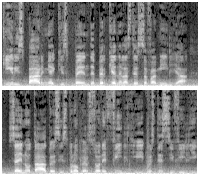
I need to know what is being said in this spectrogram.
Chi risparmia e chi spende, perché nella stessa famiglia, se hai notato, esistono persone, figli, i tuoi stessi figli,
